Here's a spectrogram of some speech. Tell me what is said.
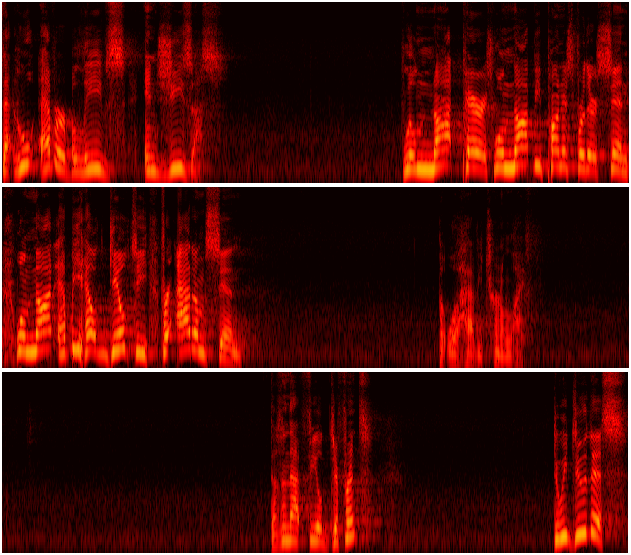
That whoever believes in Jesus will not perish, will not be punished for their sin, will not be held guilty for Adam's sin, but will have eternal life. Doesn't that feel different? Do we do this?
